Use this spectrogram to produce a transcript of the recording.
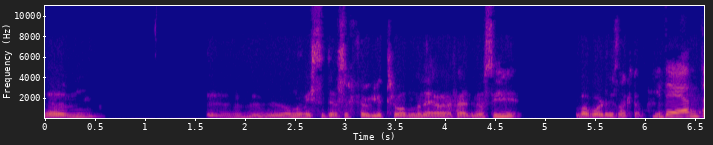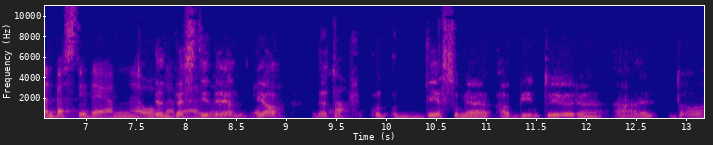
Um, og nå mistet jeg selvfølgelig tråden med det jeg var i ferd med å si. Hva var det vi snakket om? Ideen, Den beste ideen overlever? Den beste ideen, ja. Nettopp. Ja. Og, og, det som jeg har begynt å gjøre, er da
